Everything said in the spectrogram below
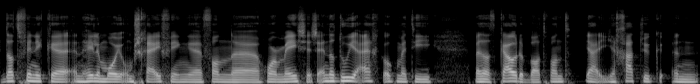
Dat vind ik uh, een hele mooie omschrijving uh, van uh, hormesis. En dat doe je eigenlijk ook met, die, met dat koude bad. Want ja, je gaat natuurlijk een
